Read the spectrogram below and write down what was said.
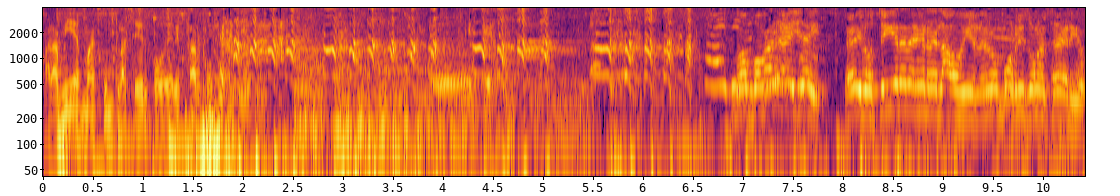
Para mí es más que un placer poder estar con. No, pongan, ey, ey, ey, los tigres de relajo, el ingeniero Morrison es serio.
